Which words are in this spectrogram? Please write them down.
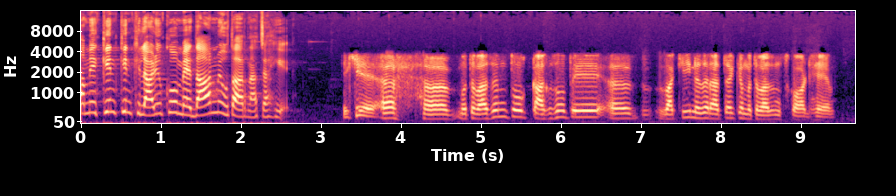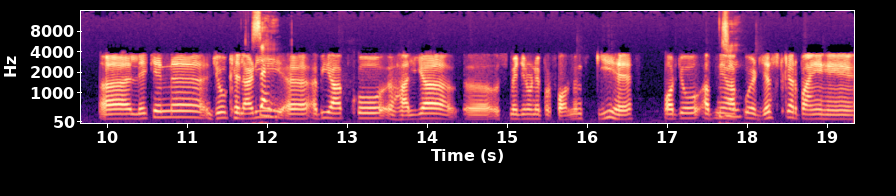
ہمیں کن کن کھلاڑیوں کو میدان میں اتارنا چاہیے؟ دیکھیے متوازن تو کاغذوں پہ واقعی نظر آتا ہے کہ متوازن سکواڈ ہے۔ لیکن جو کھلاڑی ابھی آپ کو حالیہ اس میں جنہوں نے پرفارمنس کی ہے اور جو اپنے جی۔ آپ کو ایڈجسٹ کر پائے ہیں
